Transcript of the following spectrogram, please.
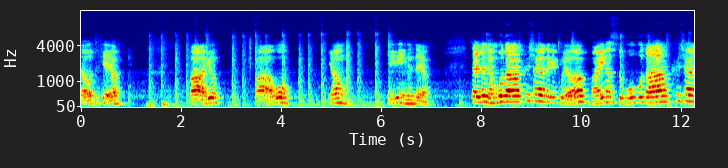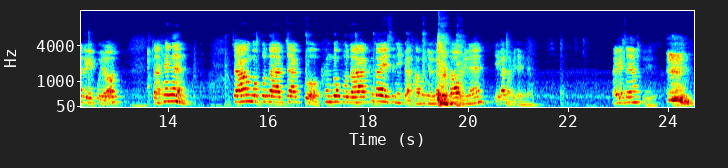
자, 어떻게 해요? 마 6, 마 5, 0, 1이 있는데요. 자, 일단 0보다 크셔야 되겠고요. 마이너스 5보다 크셔야 되겠고요. 자, 해는 작은 것보다 작고 큰 것보다 크다 했으니까 답은 여기서 우리는 얘가 답이 됩니다. 알겠어요? 네.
